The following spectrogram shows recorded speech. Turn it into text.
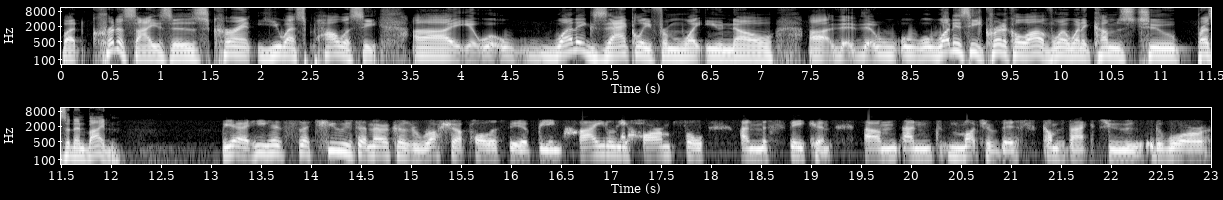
but criticizes current U.S. policy. Uh, what exactly, from what you know, uh, what is he critical of when, when it comes to President Biden? Yeah, he has accused America's Russia policy of being highly harmful and mistaken. Um, and much of this comes back to the war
